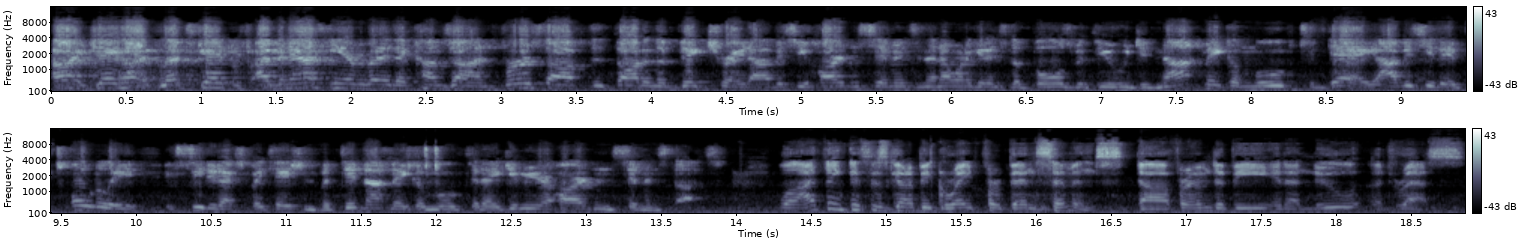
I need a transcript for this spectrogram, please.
All right, Jay Hunt, let's get. I've been asking everybody that comes on. First off, the thought on the big trade, obviously, Harden Simmons, and then I want to get into the Bulls with you, who did not make a move today. Obviously, they've totally exceeded expectations, but did not make a move today. Give me your Harden Simmons thoughts. Well, I think this is going to be great for Ben Simmons uh, for him to be in a new address.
